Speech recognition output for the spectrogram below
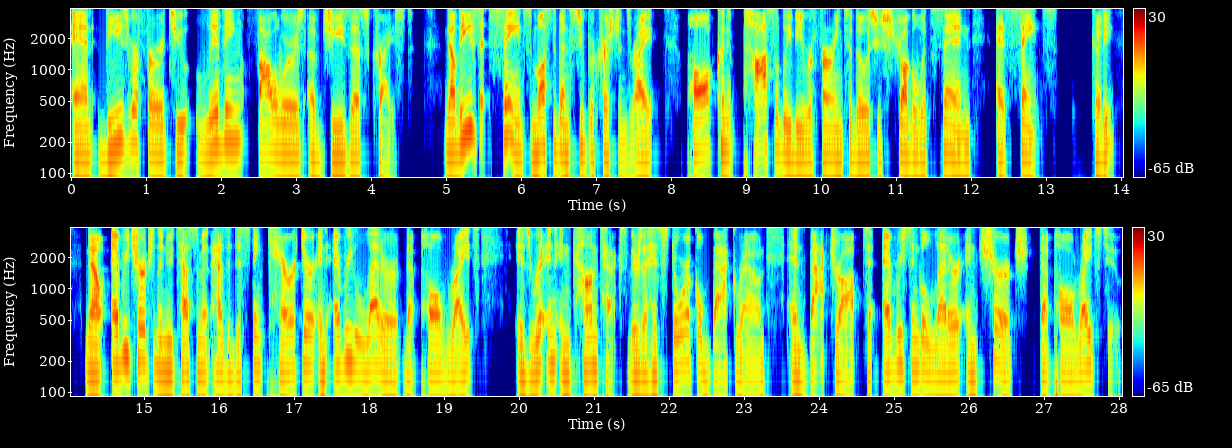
And these refer to living followers of Jesus Christ. Now, these saints must have been super Christians, right? Paul couldn't possibly be referring to those who struggle with sin as saints, could he? Now, every church in the New Testament has a distinct character, and every letter that Paul writes is written in context. There's a historical background and backdrop to every single letter and church that Paul writes to.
